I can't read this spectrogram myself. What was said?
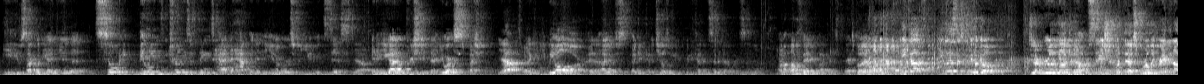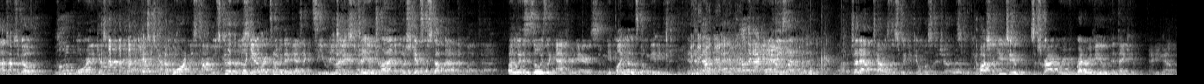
he, he was talking about the idea that so many billions and trillions of things had to happen in the universe for you to exist. Yeah. And then you got to appreciate that. You are special. Yeah. Like we all are, and I just I get kind of chills when you when you kind of said it that way. So yeah. I'm a, I'm a fan of your podcast. Thanks, bud. I love it. He does. He listens to me. He'll go, dude, I really loved your conversation with this. Really great. And then other times he'll go, it was a little boring. I guess, I guess it was kind of boring this time. It was good, but it was Like you had a hard time with that, guys. I could see you reaching. I out, just trying say to- you're trying to push, get some stuff out of them, but uh, By the way, this is always like after it airs, so my notes don't mean anything. I don't think I But I can just do have to. Judd Apatow was this week if you want to listen to Judd. You can watch it on YouTube, subscribe, re- write a review, and thank you. There you go.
